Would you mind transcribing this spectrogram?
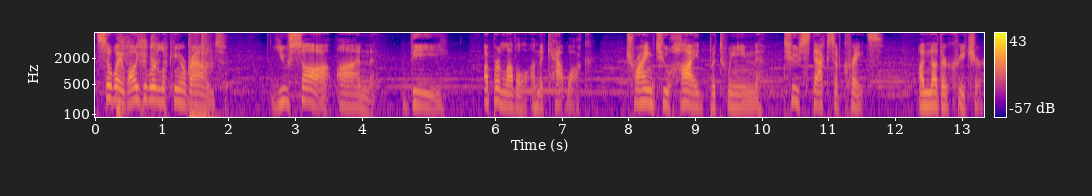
So wait, while you were looking around, you saw on the upper level on the catwalk, trying to hide between two stacks of crates, another creature,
